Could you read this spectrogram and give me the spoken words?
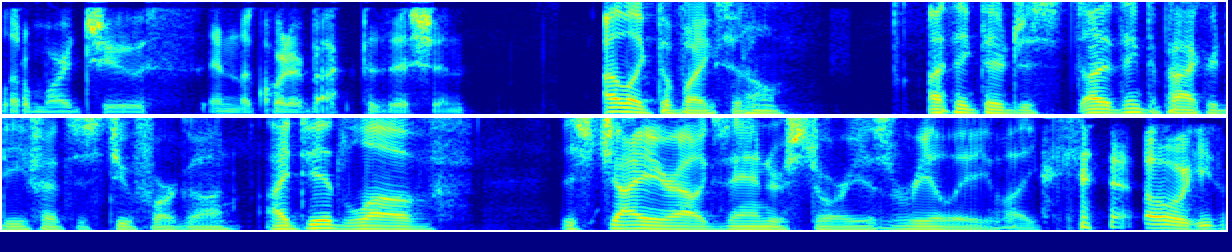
little more juice in the quarterback position. I like the Vikes at home. I think they're just. I think the Packer defense is too far gone. I did love this Jaire Alexander story. Is really like Oh, he's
